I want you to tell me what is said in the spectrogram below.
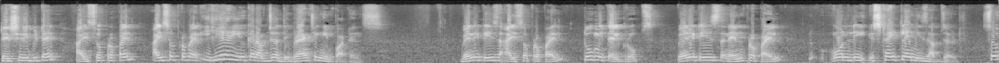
Tertiary butyl isopropyl? Isopropyl. Here you can observe the branching importance. When it is isopropyl two methyl groups. When it is an n propyl only straight line is observed. So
